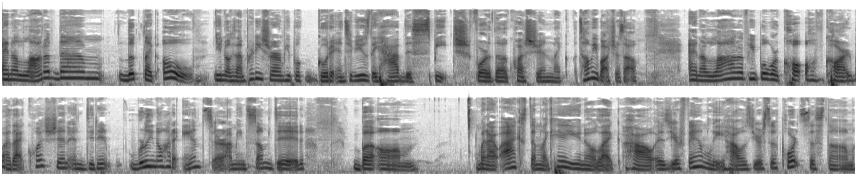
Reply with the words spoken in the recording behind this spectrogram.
And a lot of them looked like, oh, you know, because I'm pretty sure when people go to interviews, they have this speech for the question, like, tell me about yourself. And a lot of people were caught off guard by that question and didn't really know how to answer. I mean, some did, but um when I asked them like, "Hey, you know, like how is your family? How is your support system?"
